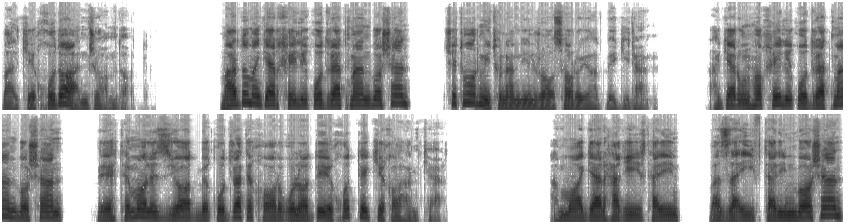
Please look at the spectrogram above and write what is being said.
بلکه خدا انجام داد. مردم اگر خیلی قدرتمند باشن چطور می‌تونند این رازها رو یاد بگیرن؟ اگر اونها خیلی قدرتمند باشن به احتمال زیاد به قدرت خارق‌العاده خود تکیه خواهند کرد. اما اگر حقیرترین و ضعیفترین باشند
